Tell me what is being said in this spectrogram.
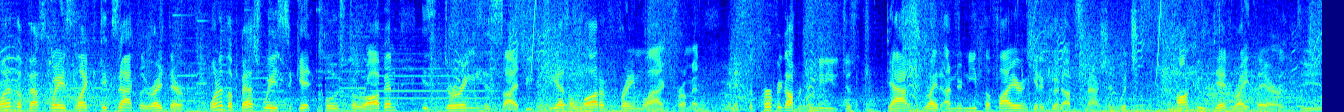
one of the best ways, like exactly right there, one of the best ways to get close to Robin is during his side B he has a lot of frame lag from it, and it's the perfect opportunity to just dash right underneath the fire and get a good up smash in, which Haku did right there. Indeed.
